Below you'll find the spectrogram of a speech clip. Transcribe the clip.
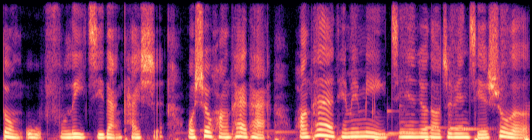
动物福利鸡蛋开始。我是黄太太，黄太太甜蜜蜜，今天就到这边结束了。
